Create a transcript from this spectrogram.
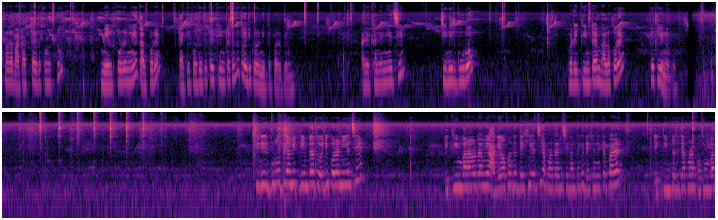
আপনারা বাটারটা এরকম একটু মেল্ট করে নিয়ে তারপরে একই পদ্ধতিতে ক্রিমটা কিন্তু তৈরি করে নিতে পারবেন। আর এখানে নিয়েছি চিনির গুঁড়ো। এবার এই ক্রিমটা আমি ভালো করে ফেটিয়ে নেব। চিনির গুঁড়ো দিয়ে আমি ক্রিমটা তৈরি করে নিয়েছি। এই ক্রিম বানানোটা আমি আগেও আপনাদের দেখিয়েছি, আপনারা তাহলে সেখান থেকে দেখে নিতে পারেন। এই ক্রিমটা যদি আপনারা প্রথমবার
